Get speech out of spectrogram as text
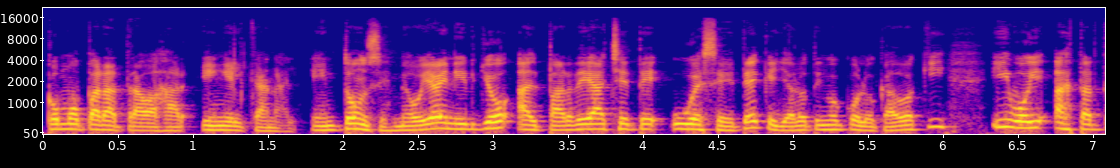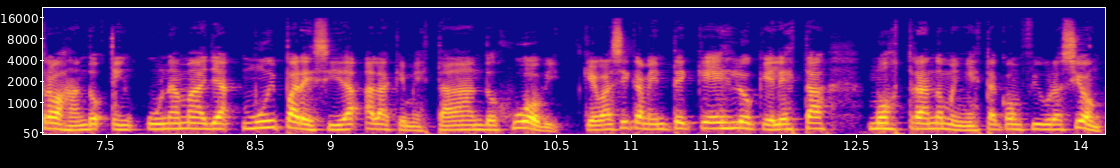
como para trabajar en el canal. Entonces me voy a venir yo al par de HT USDT que ya lo tengo colocado aquí y voy a estar trabajando en una malla muy parecida a la que me está dando Huobi, que básicamente qué es lo que él está mostrándome en esta configuración,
